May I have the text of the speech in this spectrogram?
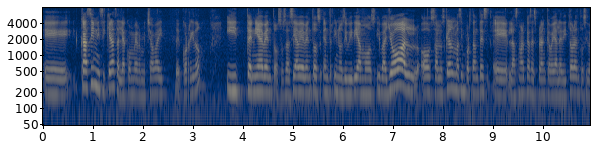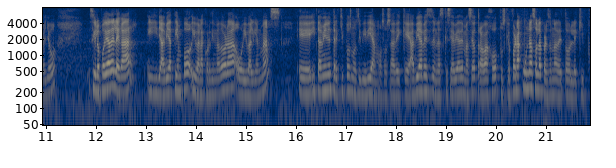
eh, casi ni siquiera salía a comer, me echaba ahí de corrido y tenía eventos, o sea, sí había eventos entre, y nos dividíamos, iba yo, al, o sea, los que eran más importantes, eh, las marcas esperan que vaya la editora, entonces iba yo. Si lo podía delegar y había tiempo, iba la coordinadora o iba alguien más. Eh, y también entre equipos nos dividíamos, o sea, de que había veces en las que si había demasiado trabajo, pues que fuera una sola persona de todo el equipo.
